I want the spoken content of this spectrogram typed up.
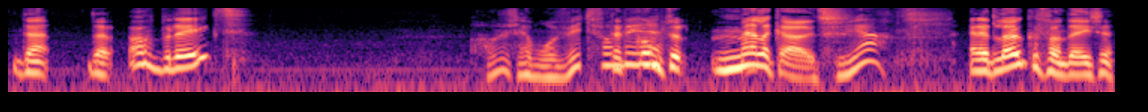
daar, daar afbreekt, Oh, dat is helemaal wit van dan binnen. komt er melk uit. Ja. En het leuke van deze,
